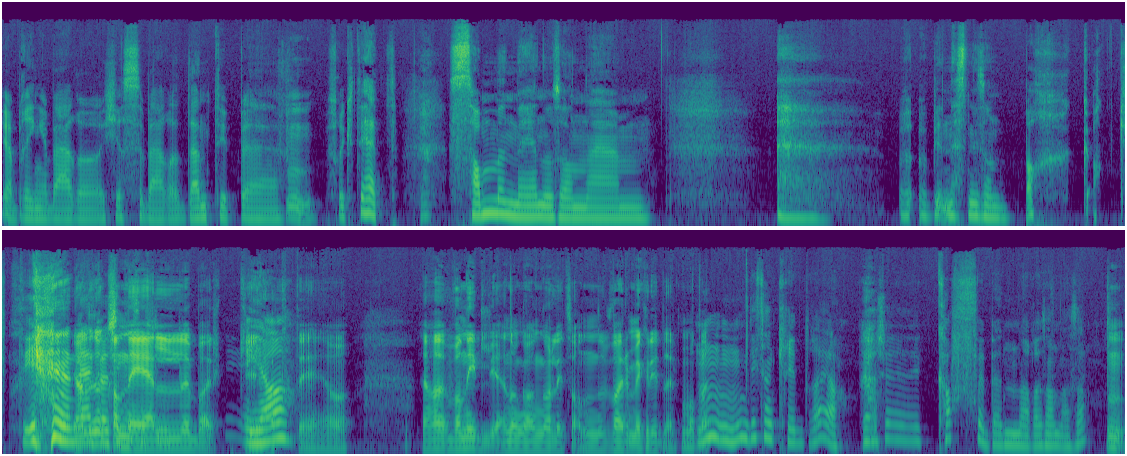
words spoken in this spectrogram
ja, bringebær og kirsebær og den type Mm. fruktighet. Sammen med noe sånn um, uh, Nesten litt sånn barkaktig. Ja, litt sånn kanelbarkaktig ja. og ja, vanilje noen gang og litt sånn varme krydder, på en måte. Mm, mm, litt sånn krydder, ja. Kanskje kaffebønner og sånn, altså. Mm.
